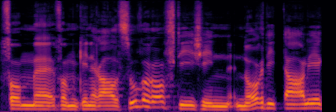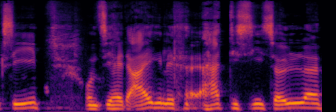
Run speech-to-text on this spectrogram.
vom, äh, vom General Suvorov, die ist in Norditalien gewesen, und sie hat eigentlich, hätte sie sollen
